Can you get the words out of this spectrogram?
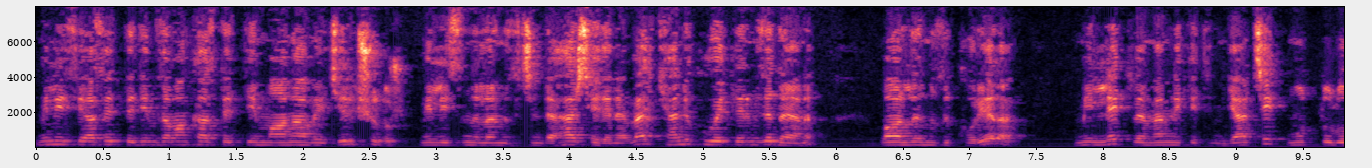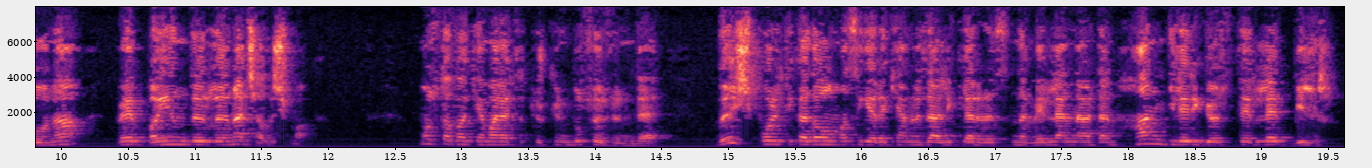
Milli siyaset dediğim zaman kastettiğim mana ve içerik şudur. Milli sınırlarımız içinde her şeyden evvel kendi kuvvetlerimize dayanıp varlığımızı koruyarak millet ve memleketin gerçek mutluluğuna ve bayındırlığına çalışmak. Mustafa Kemal Atatürk'ün bu sözünde dış politikada olması gereken özellikler arasında verilenlerden hangileri gösterilebilir?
